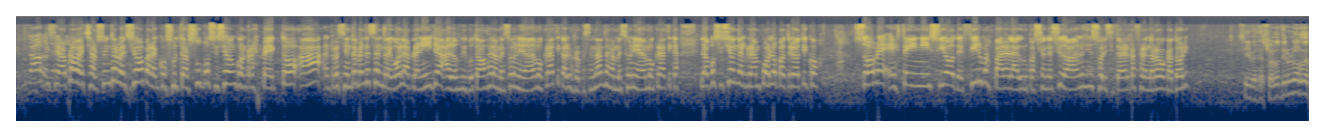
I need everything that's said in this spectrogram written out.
Diputado, quisiera aprovechar su intervención para consultar su posición con respecto a, recientemente se entregó la planilla a los diputados de la Mesa de Unidad Democrática, a los representantes de la Mesa de Unidad Democrática, la posición del Gran Polo Patriótico sobre este inicio de firmas para la agrupación de ciudadanos y solicitar el referendo revocatorio. Sí, Venezuela tiene una,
